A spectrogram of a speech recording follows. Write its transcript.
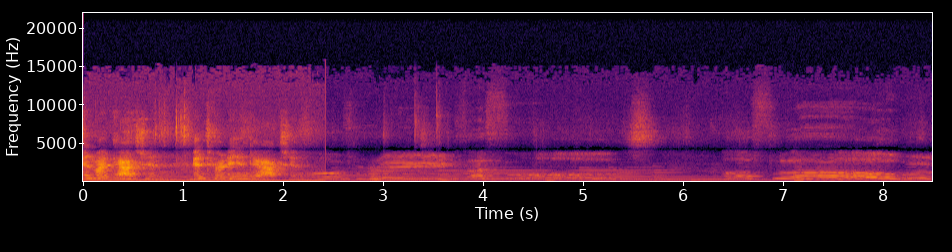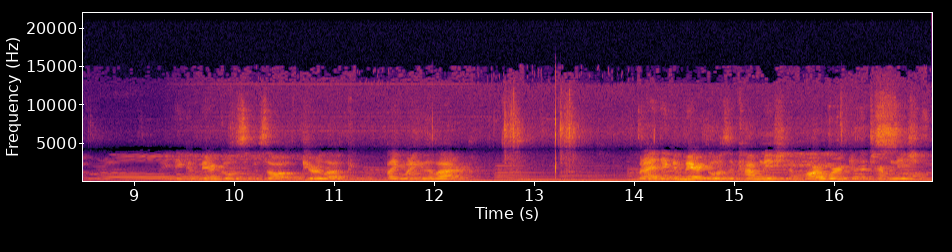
and my passion and turn it into action. I think a miracle is the result of pure luck, like winning the lottery. But I think a miracle is a combination of hard work and determination.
